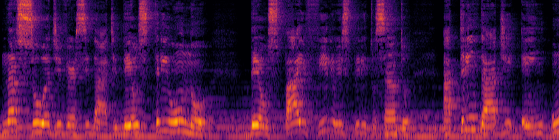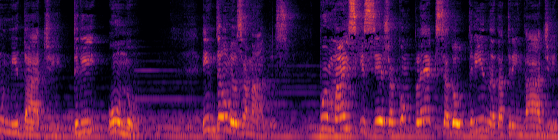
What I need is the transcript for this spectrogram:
na sua diversidade. Deus triuno, Deus Pai, Filho e Espírito Santo, a Trindade em unidade, triuno. Então, meus amados, por mais que seja complexa a doutrina da Trindade,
